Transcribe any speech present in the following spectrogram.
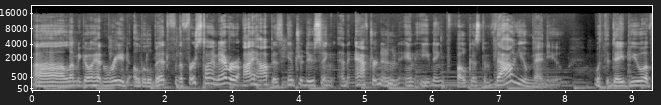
Uh, let me go ahead and read a little bit. For the first time ever, IHOP is introducing an afternoon and evening focused value menu with the debut of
